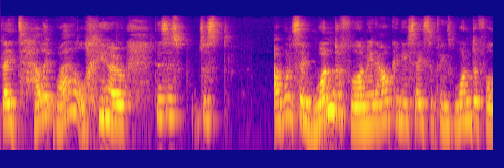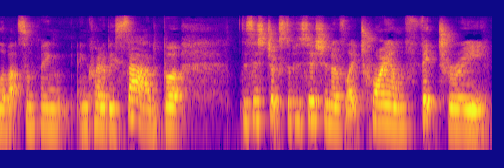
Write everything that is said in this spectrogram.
they tell it well. You know, this is just I wouldn't say wonderful. I mean, how can you say something's wonderful about something incredibly sad? But there's this juxtaposition of like triumph, victory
